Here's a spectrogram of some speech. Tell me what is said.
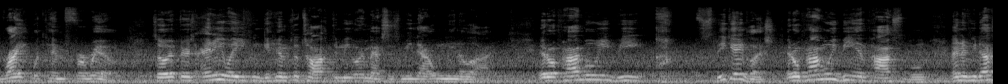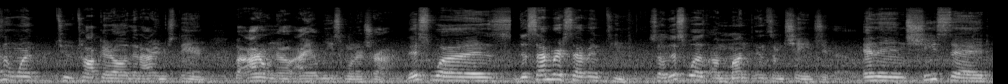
right with him for real. So if there's any way you can get him to talk to me or message me, that would mean a lot. It'll probably be speak English. It'll probably be impossible. And if he doesn't want to talk at all, then I understand. But I don't know. I at least want to try. This was December 17th. So this was a month and some change ago. And then she said,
